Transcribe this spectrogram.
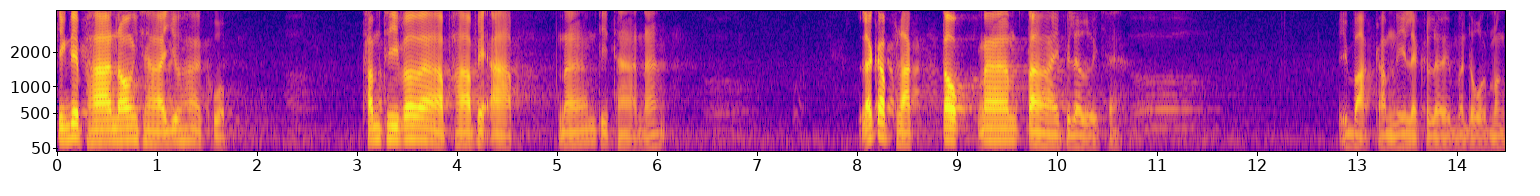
จึงได้พาน้องชายอายุห้าขวบทำทีว่าพาไปอาบน้ำที่ท่าน้ำแล้วก็ผลักตกน้ำตายไปเลยจ้ะ วิบากกรรมนี้เลยก็เลยมาโดนมั่ง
